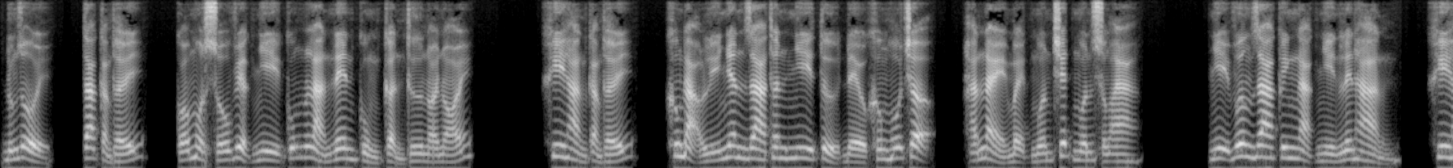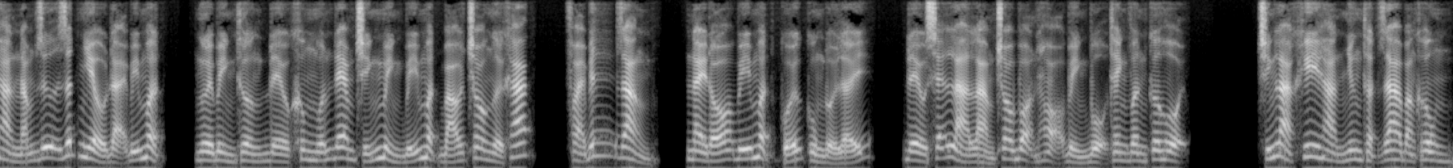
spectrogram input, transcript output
Đúng rồi, ta cảm thấy, có một số việc nhi cũng là nên cùng Cẩn Thư nói nói. Khi Hàn cảm thấy, không đạo lý nhân gia thân nhi tử đều không hỗ trợ, hắn này mệt muốn chết muốn sống a. Nhị vương gia kinh ngạc nhìn lên hàn, khi hàn nắm giữ rất nhiều đại bí mật, người bình thường đều không muốn đem chính mình bí mật báo cho người khác, phải biết rằng, này đó bí mật cuối cùng đổi lấy, đều sẽ là làm cho bọn họ bình bộ thanh vân cơ hội. Chính là khi hàn nhưng thật ra bằng không,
